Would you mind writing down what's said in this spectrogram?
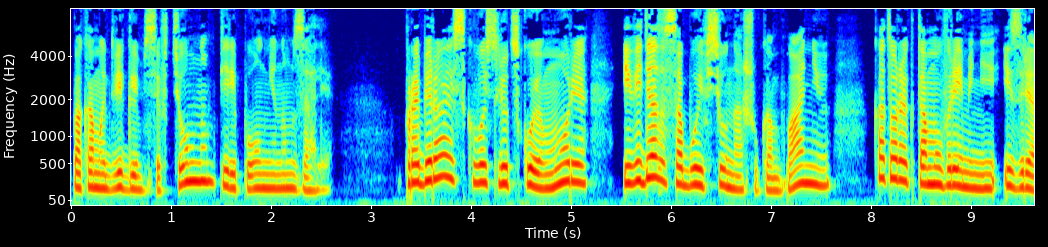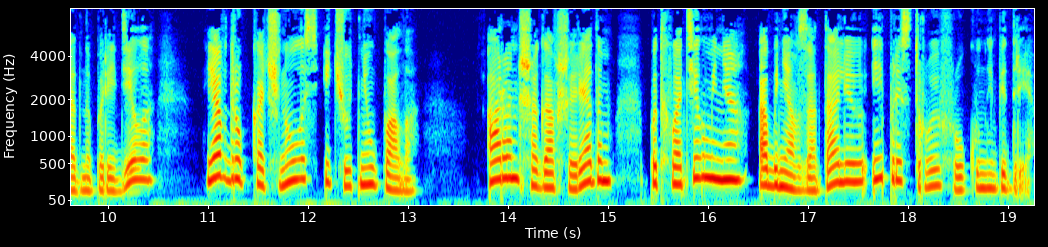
пока мы двигаемся в темном переполненном зале. Пробираясь сквозь людское море и ведя за собой всю нашу компанию, которая к тому времени изрядно поредела, я вдруг качнулась и чуть не упала — Аарон, шагавший рядом, подхватил меня, обняв за талию и пристроив руку на бедре.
